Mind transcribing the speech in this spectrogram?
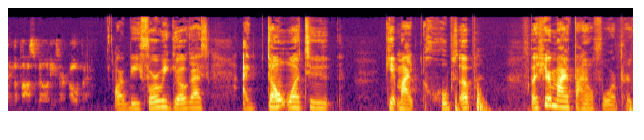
and the possibilities are open. Or before we go, guys, I don't want to get my hopes up, but here my final four. Pre-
